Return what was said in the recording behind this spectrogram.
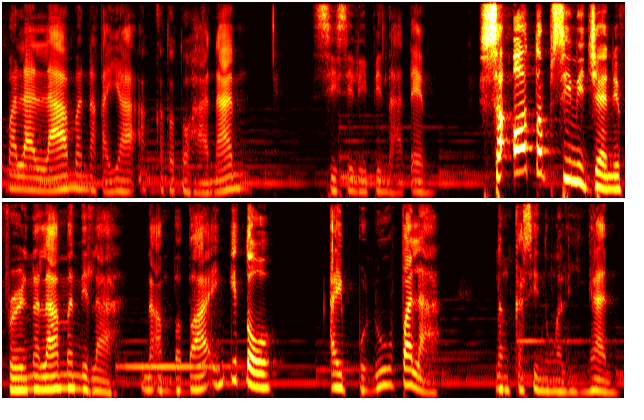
malalaman na kaya ang katotohanan? Sisilipin natin. Sa autopsy ni Jennifer, nalaman nila na ang babaeng ito ay puno pala ng kasinungalingan.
